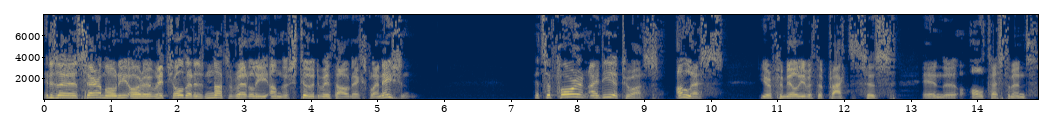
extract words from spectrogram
It is a ceremony or a ritual that is not readily understood without explanation. It's a foreign idea to us, unless you're familiar with the practices in the Old Testament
